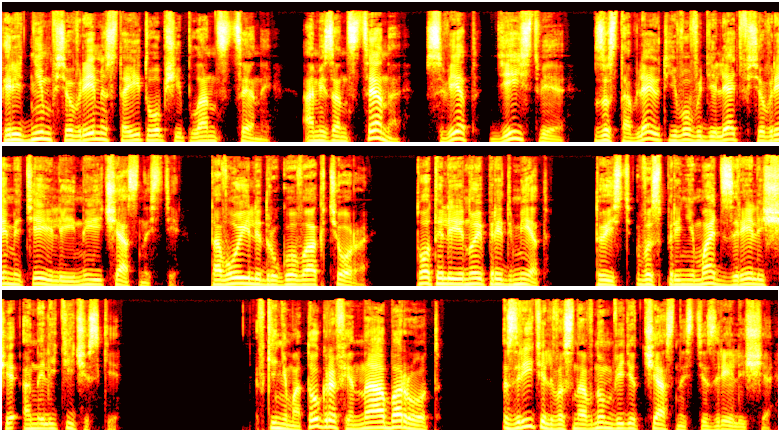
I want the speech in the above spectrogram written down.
Перед ним все время стоит общий план сцены, а мизансцена, свет, действие заставляют его выделять все время те или иные частности, того или другого актера, тот или иной предмет, то есть воспринимать зрелище аналитически. В кинематографе наоборот. Зритель в основном видит частности зрелища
